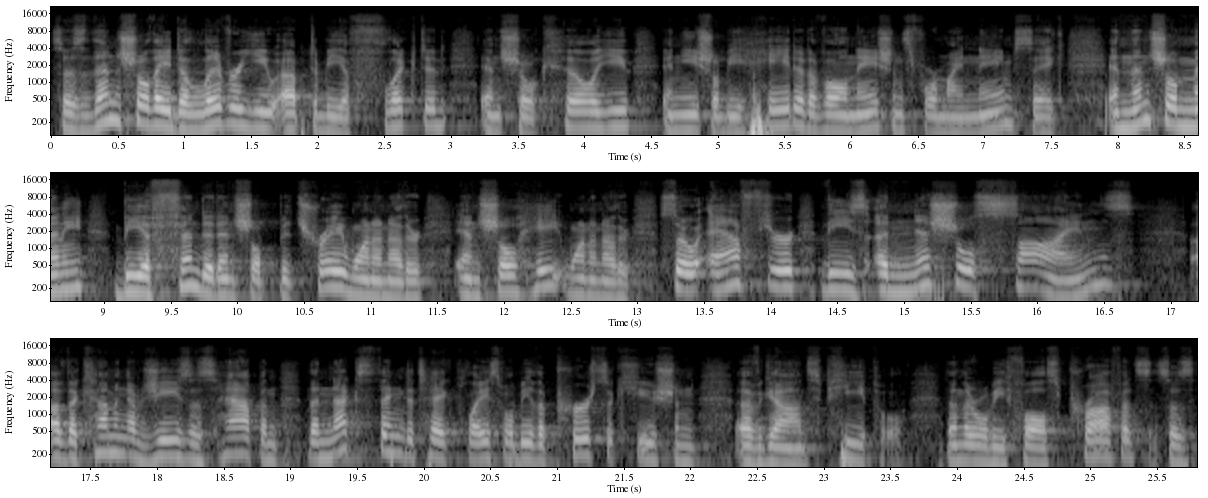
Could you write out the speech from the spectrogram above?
says, Then shall they deliver you up to be afflicted, and shall kill you, and ye shall be hated of all nations for my name's sake. And then shall many be offended, and shall betray one another, and shall hate one another. So, after these initial signs, of the coming of Jesus happen, the next thing to take place will be the persecution of God's people. Then there will be false prophets. It says,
